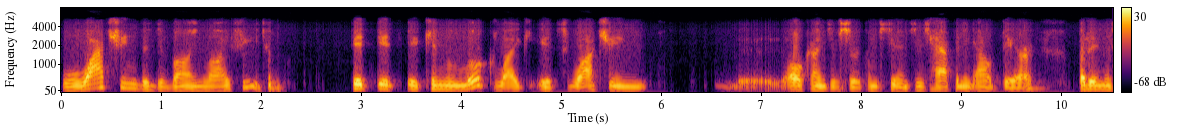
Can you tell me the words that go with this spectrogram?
watching the divine life feed it, it, it can look like it's watching uh, all kinds of circumstances happening out there. But in a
